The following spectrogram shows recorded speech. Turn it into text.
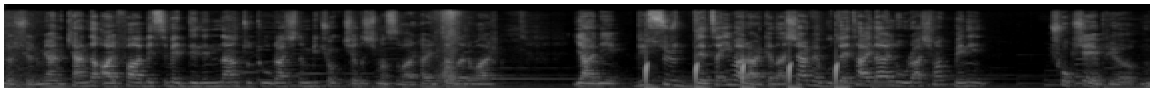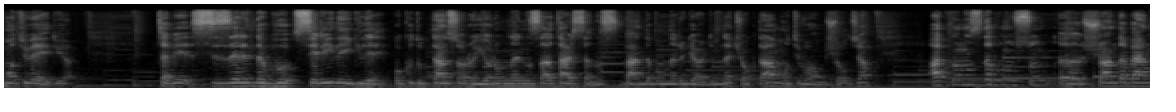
uğraşıyorum. Yani kendi alfabesi ve dilinden tut uğraştığım birçok çalışması var, haritaları var. Yani bir sürü detayı var arkadaşlar ve bu detaylarla uğraşmak beni çok şey yapıyor, motive ediyor. Tabi sizlerin de bu seriyle ilgili okuduktan sonra yorumlarınızı atarsanız ben de bunları gördüğümde çok daha motive olmuş olacağım. Aklınızda bulunsun. Ee, Şu anda ben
